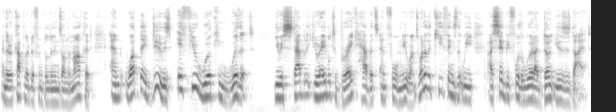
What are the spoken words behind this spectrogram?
and there are a couple of different balloons on the market. And what they do is, if you're working with it, you establish you're able to break habits and form new ones. One of the key things that we i said before the word i don't use is diet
